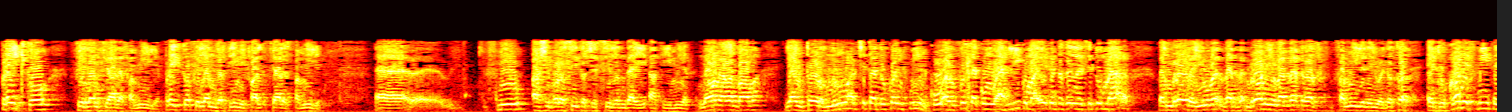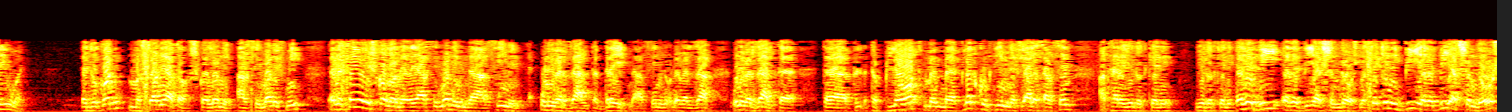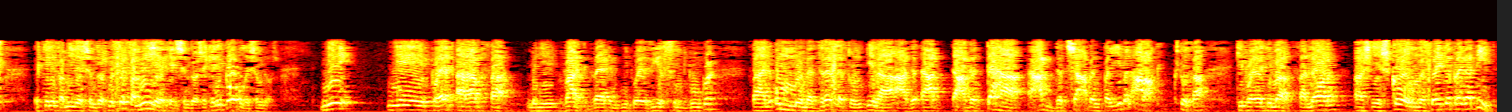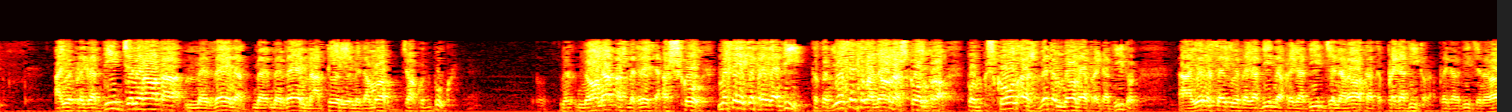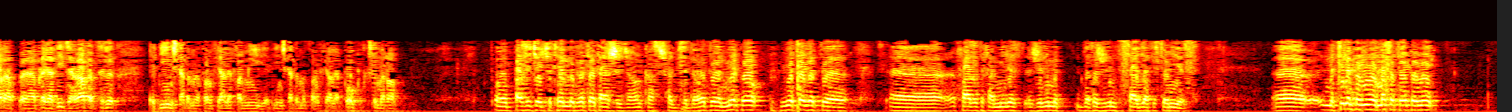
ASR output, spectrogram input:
Prej këtu fillon fjala familje. Prej këtu fillon ndërtimi i fjalës familje. Ë fëmiu është i porositur që të sillet ndaj atij i mirë. Nëna dhe baba janë të urdhnuar që të edukojnë fëmijën. Ku enfusekum ve ehlikum ajetin të cilin e citum më herët, mbroni juve, mbroni juve vetveten, familjen e juaj. Do të thotë edukoni fëmijët e juaj. Edukoni, mësoni ato, shkolloni, arsimoni fëmijët, e nëse ju i shkolloni dhe i arsimoni në arsimin universal të drejt, në arsimin universal, universal të, të, të plot, me, me plot kuptimin e fjalës arsim, atëherë ju do të keni, ju do të keni edhe bij, edhe bija të shëndosh. Nëse keni bij, edhe bija të shëndosh, e keni familjen shëndosh. Nëse familjen e keni shëndosh, e keni popullin shëndosh. Një Një poet arab tha me një varg të vetëm të një poezie shumë të bukur, tha al ummu madrasatun idha a'adtaha a'adat sha'ban tayyibal arak. Kështu tha, ky poeti më tha nona është një shkollë nëse ke pregadit. Ajo pregatit gjenerata me venat, me, me ven, me arterje, me damar, gjakut të bukur. Nona është medrese, është shkollë. Nëse e ke pregadit, të të gjo se çdo nona shkollë, pra, po shkollë është vetëm nona e pregaditur. Ajo nëse e kemi pregadit, na pregadit gjenerata të pregaditura, pregadit gjenerata, pregadit gjenerata të cilët e din çka do me thonë fjala familje, din çka do me thonë fjala popull, kështu me radhë. Po, pasi që tema me të vërtet asht e gjonë, ka çfarë të bisedohet, mirëpo, një të këtë fazat e familjes, zhvillimit, dhe të zhvillimit të saj gjatë historisë. Në cilën periudhë, më së tepërmi,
